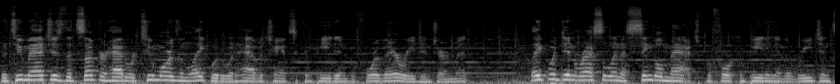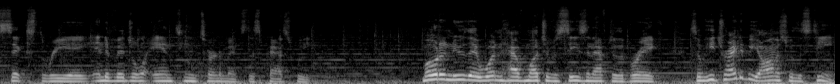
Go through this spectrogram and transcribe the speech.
The two matches that Sumter had were two more than Lakewood would have a chance to compete in before their region tournament. Lakewood didn't wrestle in a single match before competing in the Region 6 3A individual and team tournaments this past week. Mota knew they wouldn't have much of a season after the break, so he tried to be honest with his team.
